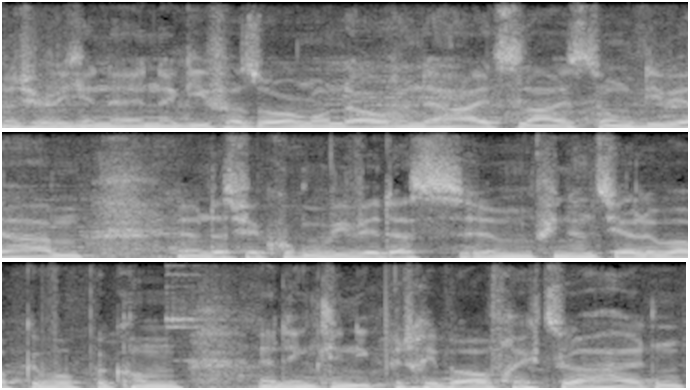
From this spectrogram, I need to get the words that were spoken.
natürlich in der Energieversorgung und auch in der Heizleistung, die wir haben, äh, dass wir gucken, wie wir das ähm, finanziell überhaupt gewuppt bekommen, äh, den Klinikbetrieb aufrechtzuerhalten.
